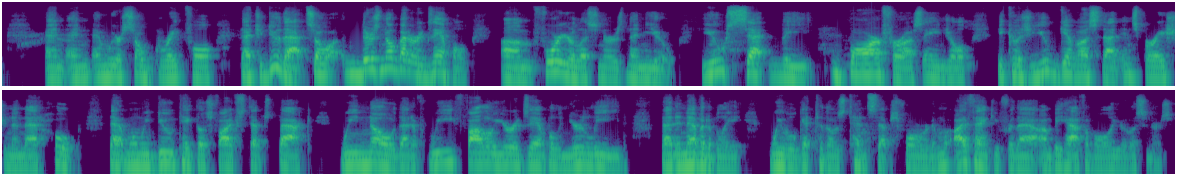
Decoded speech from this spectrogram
and and and we're so grateful that you do that. So uh, there's no better example um, for your listeners than you. You set the bar for us, Angel, because you give us that inspiration and that hope that when we do take those five steps back, we know that if we follow your example and your lead, that inevitably we will get to those 10 steps forward. And I thank you for that on behalf of all your listeners.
